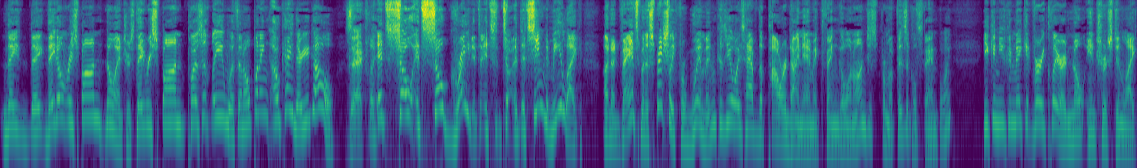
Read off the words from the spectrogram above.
They they they don't respond. No interest. They respond pleasantly with an opening. Okay, there you go. Exactly. It's so it's so great. It's it's it seemed to me like an advancement, especially for women, because you always have the power dynamic thing going on, just from a physical standpoint. You can you can make it very clear. No interest in like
